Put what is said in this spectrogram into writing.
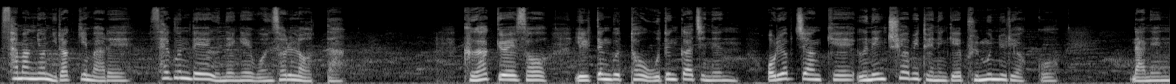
3학년 1학기 말에 세 군데의 은행에 원서를 넣었다. 그 학교에서 1등부터 5등까지는 어렵지 않게 은행 취업이 되는 게 불문율이었고 나는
